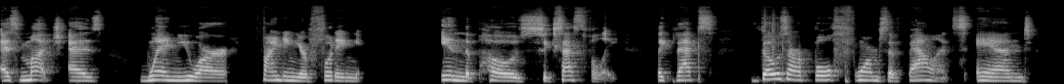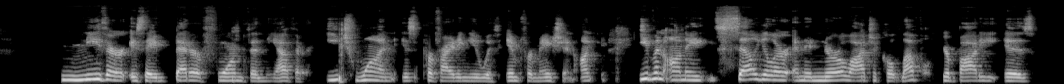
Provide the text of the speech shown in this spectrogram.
as much as when you are finding your footing in the pose successfully. Like that's, those are both forms of balance. And neither is a better form than the other. Each one is providing you with information on even on a cellular and a neurological level. Your body is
